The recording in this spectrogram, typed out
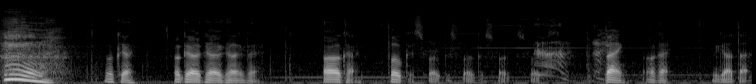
okay. Okay, okay, okay, okay. Okay. Focus, focus, focus, focus, focus. Bang. Okay. We got that.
